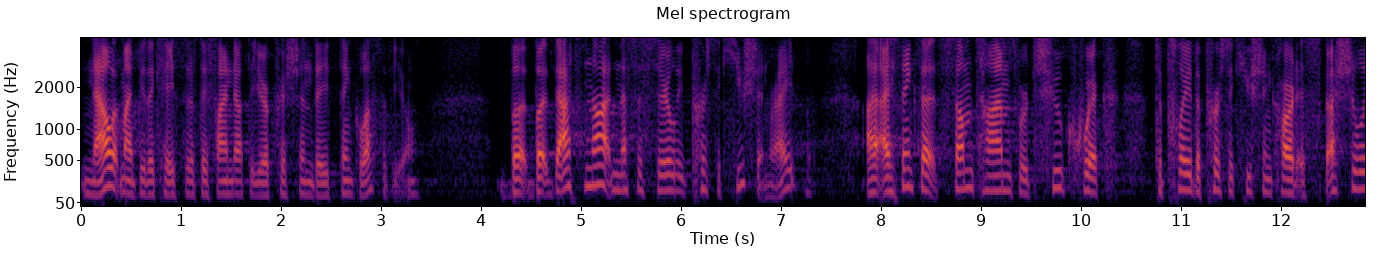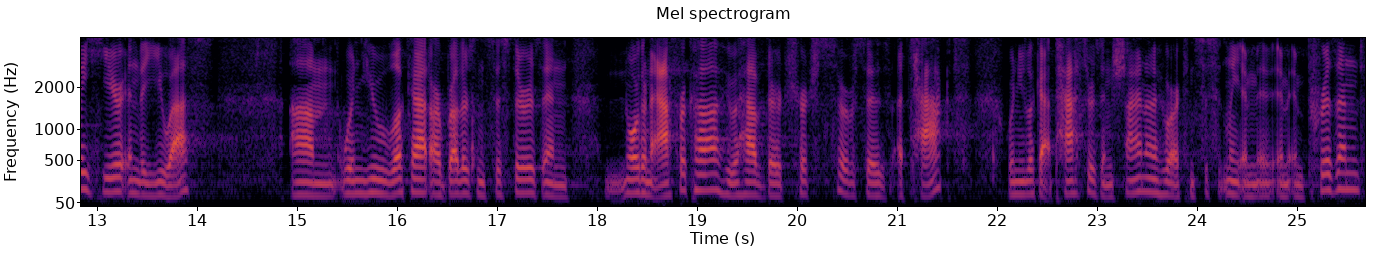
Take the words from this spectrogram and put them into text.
Now it might be the case that if they find out that you're a Christian, they think less of you. But, but that's not necessarily persecution, right? I, I think that sometimes we're too quick to play the persecution card, especially here in the US. Um, when you look at our brothers and sisters in Northern Africa who have their church services attacked, when you look at pastors in China who are consistently Im- Im- imprisoned,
